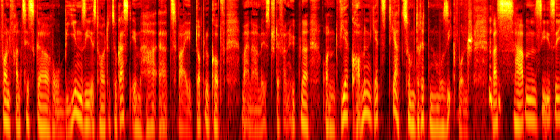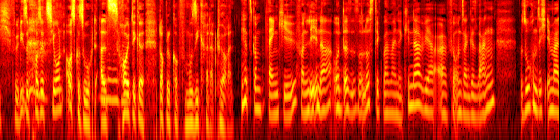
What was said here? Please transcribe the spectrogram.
von Franziska Rubin. Sie ist heute zu Gast im HR2 Doppelkopf. Mein Name ist Stefan Hübner und wir kommen jetzt ja zum dritten Musikwunsch. Was haben Sie sich für diese Position ausgesucht als heutige Doppelkopf Musikredakteurin? Jetzt kommt Thank You von Lena und das ist so lustig, weil meine Kinder, wir äh, für unseren Gesang suchen sich immer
